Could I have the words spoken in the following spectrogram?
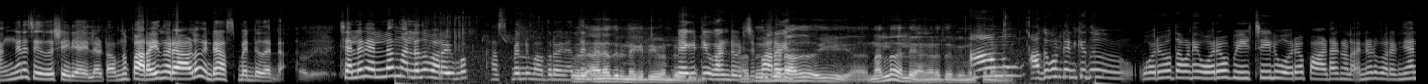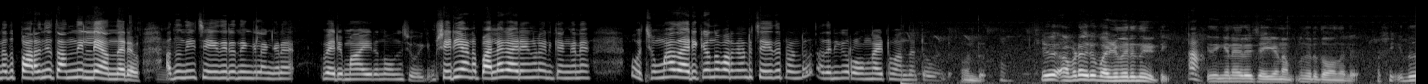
അങ്ങനെ ചെയ്തത് ശരിയായില്ല കേട്ടോ. എന്ന് പറയുന്ന ഒരാളും എന്റെ ഹസ്ബൻഡ് തന്നെ. ചിലരെല്ലാം നല്ലത് പറയുമ്പോൾ ഹസ്ബൻഡ് മാത്രമേ നെഗറ്റീവ് കണ്ടുപിടിച്ച് ആന്നു അതുകൊണ്ട് എനിക്കത് ഓരോ തവണ ഓരോ വീഴ്ചയിലും ഓരോ പാഠങ്ങൾ എന്നോട് പറയും ഞാനത് പറഞ്ഞു തന്നില്ലേ അന്നേരം? അത് നീ ചെയ്തിരുന്നെങ്കിൽ അങ്ങനെ വരുമായിരുന്നു എന്ന് ചോദിക്കും. ശരിയാണ് പല കാര്യങ്ങളും എനിക്ക് അങ്ങനെ ഓ ചുമ്മാ അതായിരിക്കും എന്ന് പറഞ്ഞുകൊണ്ട് ചെയ്തിട്ടുണ്ട്. അതെനിക്ക് റോങ് ആയിട്ട് വന്നിട്ടുമുണ്ട്. അവിടെ ഒരു വഴിമരുന്ന് കിട്ടി. ഇതിങ്ങനെ ഒരു ചെയ്യണം എന്നൊരു തോന്നൽ. പക്ഷെ ഇത്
